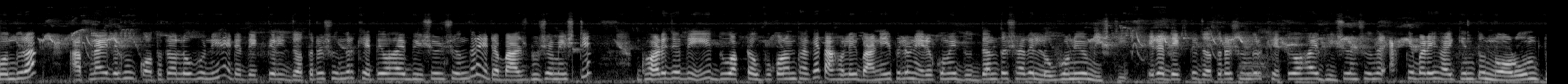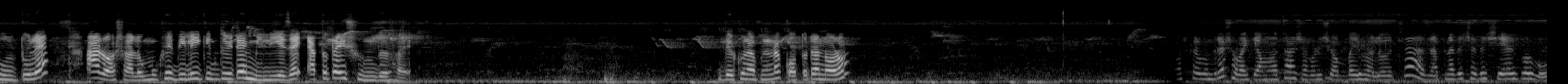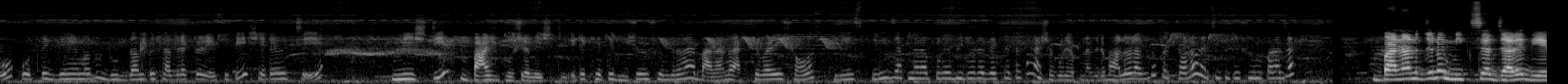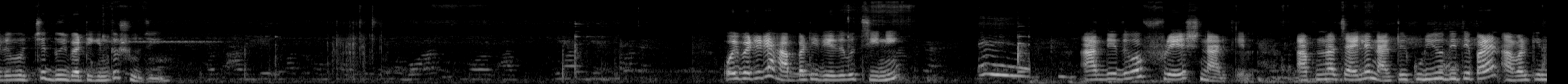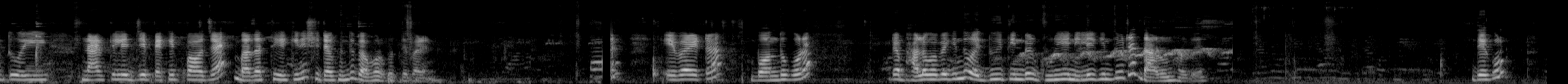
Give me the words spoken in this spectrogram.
বন্ধুরা, আপনারাই দেখুন কতটা লোভনীয়। এটা দেখতে যতটা সুন্দর, খেতেও হয় ভীষণ সুন্দর। এটা বাঁশভূষা মিষ্টি। ঘরে যদি দু একটা উপকরণ থাকে, তাহলেই বানিয়ে ফেলুন। এরকমই দুর্দান্ত স্বাদের লোভনীয় মিষ্টি। এটা দেখতে যতটা সুন্দর, খেতেও হয় ভীষণ সুন্দর। একেবারেই হয় কিন্তু নরম, তুলতুলে আর রসালো। মুখে দিলেই কিন্তু এটা মিলিয়ে যায়, এতটাই সুন্দর হয়। দেখুন আপনারা কতটা নরম। নমস্কার বন্ধুরা, সবাই কেমন আছো? আশা করি সবাই ভালো আছে। আজ আপনাদের সাথে শেয়ার করব প্রত্যেক দিনের মতো দুর্দান্ত স্বাদের একটা রেসিপি সেটা হচ্ছে মিষ্টি, বাঁশভূষা মিষ্টি। এটা খেতে ভীষণ সুন্দর হয়, বানানো একেবারেই সহজ। প্লিজ প্লিজ আপনারা পুরো ভিডিওটা দেখতে থাকুন, আশা করি আপনাদের ভালো লাগবে। তো চলো রেসিপিটা শুরু করা যাক। বানানোর জন্য মিক্সার জারে দিয়ে দেবো হচ্ছে দুই বাটি কিন্তু সুজি। ওই বাটিতে হাফ বাটি দিয়ে দেবো চিনি। আর দিয়ে দেবো ফ্রেশ নারকেল। আপনারা চাইলে নারকেল কুড়িও দিতে পারেন, আবার কিন্তু ওই নারকেলের যে প্যাকেট পাওয়া যায়, বাজার থেকে কিনে সেটাও কিন্তু ব্যবহার করতে পারেন। এবার এটা বন্ধ করে, এটা ভালোভাবে কিন্তু ওই দুই তিনবার ঘুরিয়ে নিলেই কিন্তু এটা দারুণ হবে। দেখুন,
